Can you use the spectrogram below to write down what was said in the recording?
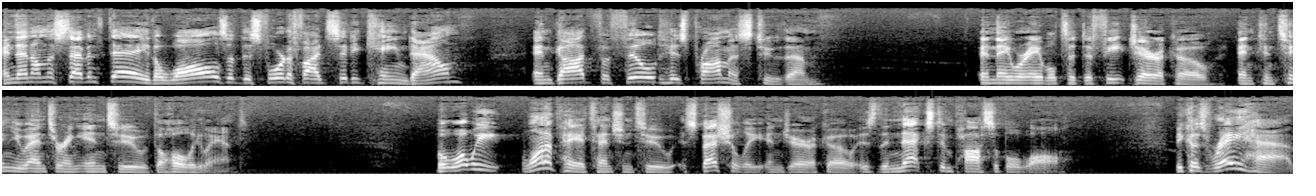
And then on the seventh day, the walls of this fortified city came down, and God fulfilled his promise to them. And they were able to defeat Jericho and continue entering into the Holy Land. But what we want to pay attention to, especially in Jericho, is the next impossible wall. Because Rahab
